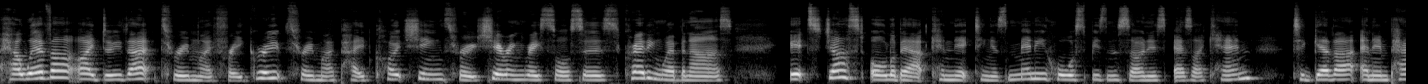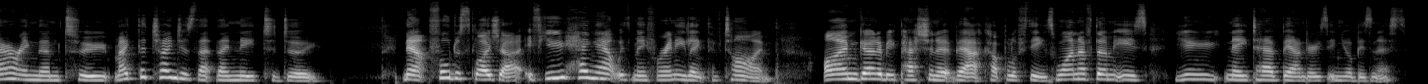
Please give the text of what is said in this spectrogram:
However, I do that through my free group, through my paid coaching, through sharing resources, creating webinars. It's just all about connecting as many horse business owners as I can together and empowering them to make the changes that they need to do. Now, full disclosure, if you hang out with me for any length of time, I'm going to be passionate about a couple of things. One of them is you need to have boundaries in your business,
